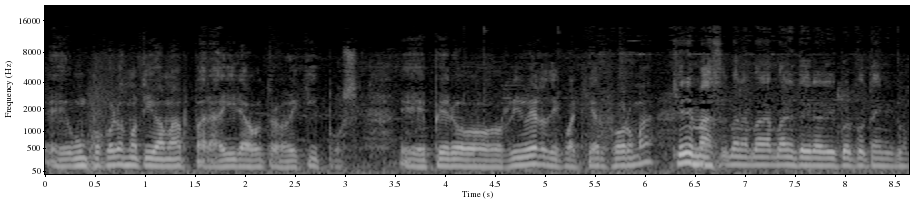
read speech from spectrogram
eh, un poco los motiva más para ir a otros equipos. Eh, pero River de cualquier forma... ¿Quiénes más van a, integrar el cuerpo técnico?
